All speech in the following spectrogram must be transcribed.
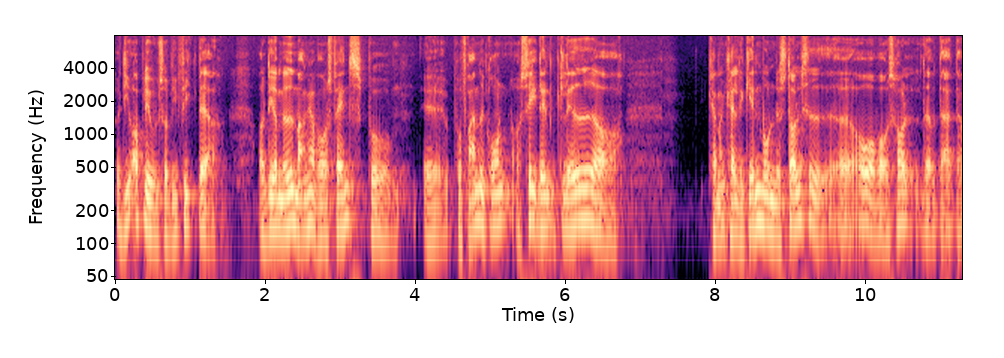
og de oplevelser, vi fik der, og det at møde mange af vores fans på, øh, på fremmed grund, og se den glæde og kan man kalde det genvundne stolthed øh, over vores hold, der, der, der,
